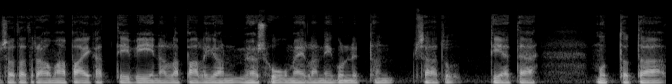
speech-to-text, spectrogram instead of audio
sotatraumaa paikattiin viinalla paljon, myös huumeilla niin kuin nyt on saatu tietää, mutta tota,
